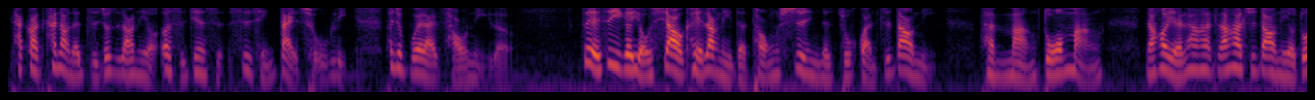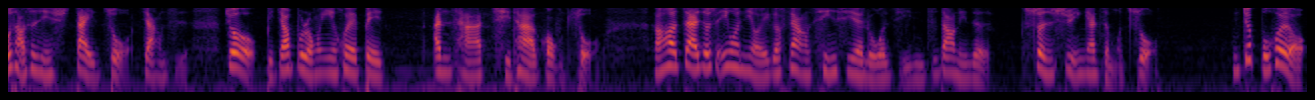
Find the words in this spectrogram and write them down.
他看看到你的纸就知道你有二十件事事情待处理，他就不会来吵你了。这也是一个有效可以让你的同事、你的主管知道你很忙多忙，然后也让他让他知道你有多少事情待做，这样子就比较不容易会被安插其他的工作。然后再就是因为你有一个非常清晰的逻辑，你知道你的顺序应该怎么做，你就不会有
